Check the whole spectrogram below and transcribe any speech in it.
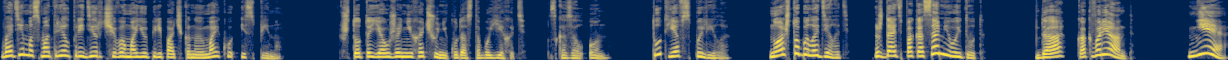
Вадим осмотрел придирчиво мою перепачканную майку и спину. «Что-то я уже не хочу никуда с тобой ехать», — сказал он. Тут я вспылила. «Ну а что было делать? Ждать, пока сами уйдут?» «Да, как вариант». «Не,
